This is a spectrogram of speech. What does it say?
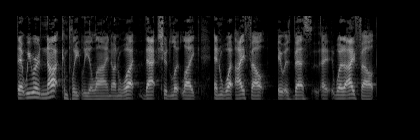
that we were not completely aligned on what that should look like and what I felt it was best, uh, what I felt,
